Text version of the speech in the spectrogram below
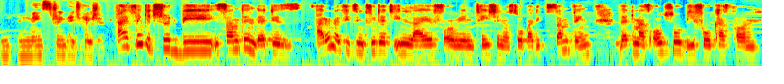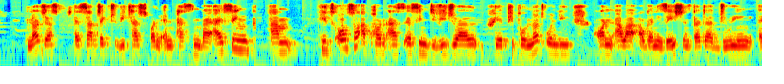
in, in mainstream education? I think it should be something that is I don't know if it's included in life orientation or so, but it's something that must also be focused on, not just a subject to be touched on and passing by. I think um, it's also upon us as individual queer people, not only on our organizations that are doing uh,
